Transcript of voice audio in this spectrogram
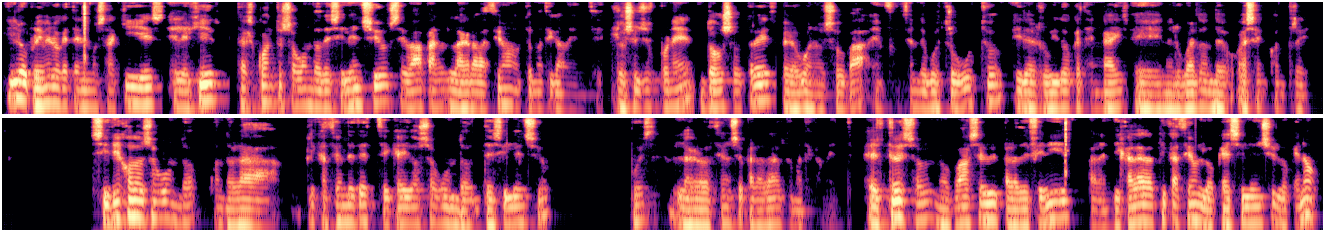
y lo primero que tenemos aquí es elegir tras cuántos segundos de silencio se va a parar la grabación automáticamente. Lo suyo es poner dos o tres, pero bueno, eso va en función de vuestro gusto y del ruido que tengáis en el lugar donde os encontréis. Si dejo dos segundos, cuando la aplicación detecte que hay dos segundos de silencio, pues la grabación se parará automáticamente. El threshold nos va a servir para definir, para indicar a la aplicación lo que es silencio y lo que no.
